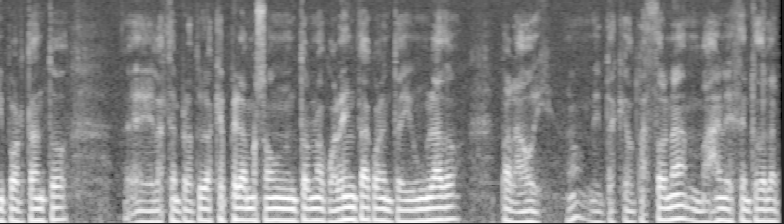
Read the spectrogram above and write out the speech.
y por tanto eh, las temperaturas que esperamos son en torno a 40, 41 grados para hoy, mientras que otras zonas, más en el centro de la,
